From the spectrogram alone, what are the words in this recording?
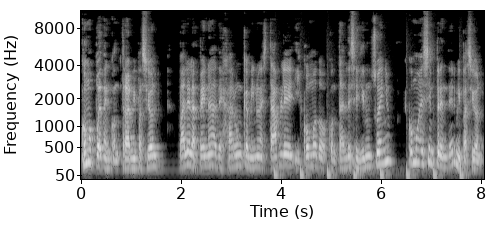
¿Cómo puedo encontrar mi pasión? ¿Vale la pena dejar un camino estable y cómodo con tal de seguir un sueño? ¿Cómo es emprender mi pasión?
